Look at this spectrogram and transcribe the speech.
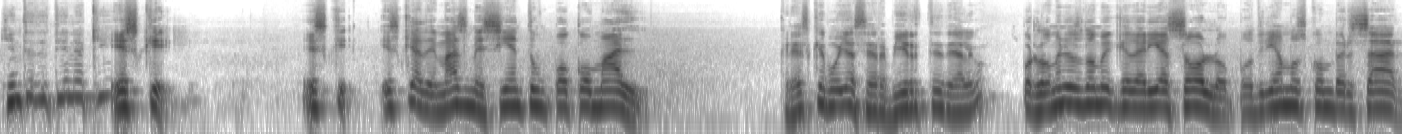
¿Quién te detiene aquí? Es que... Es que... Es que además me siento un poco mal. ¿Crees que voy a servirte de algo? Por lo menos no me quedaría solo. Podríamos conversar.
